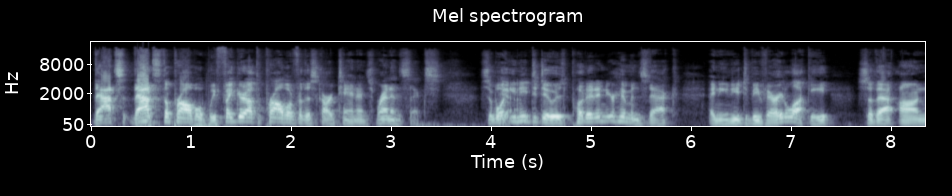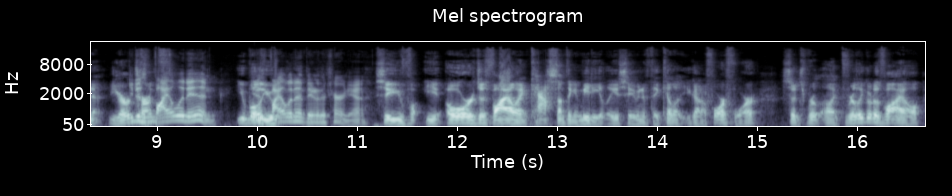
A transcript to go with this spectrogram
that's that's the problem. We figured out the problem for this card, Tannen. It's Wrenn six. So what Yeah. you need to do is put it in your humans deck, and you need to be very lucky so that on your You turn, just vial it in. You- You, well, just you- vial it in at the end of the turn. Yeah. so you, you or just vial and cast something immediately. So even if they kill it, you got a four four. So it's re- like really good with vial.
